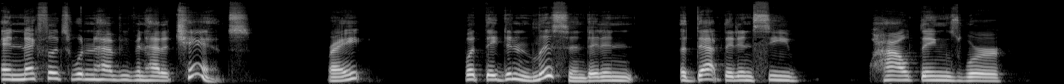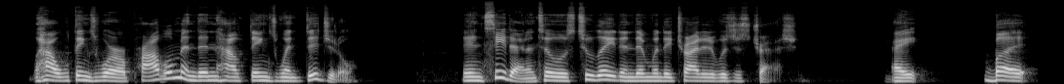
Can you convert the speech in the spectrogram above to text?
and Netflix wouldn't have even had a chance, right? But they didn't listen, they didn't adapt, they didn't see how things were how things were a problem and then how things went digital. They didn't see that until it was too late and then when they tried it it was just trash. Hmm. Right? But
